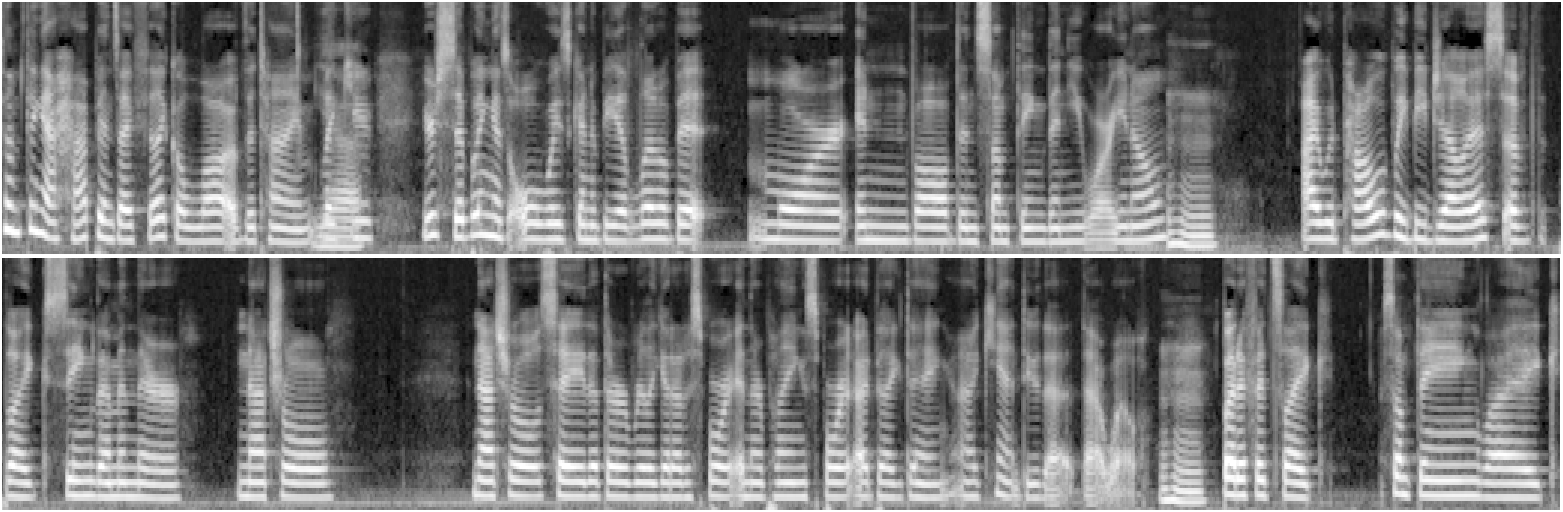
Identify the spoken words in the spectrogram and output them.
something that happens I feel like a lot of the time. Like Yeah. you your sibling is always going to be a little bit more involved in something than you are, you know? hmm I would probably be jealous of like seeing them in their natural natural say that they're really good at a sport and they're playing a sport. I'd be like, "Dang, I can't do that that well." hmm But if it's like something like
